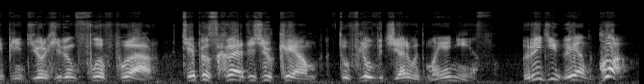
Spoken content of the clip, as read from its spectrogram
Activate your hidden Slav power. Tap as hard as you can to fill the jar with mayonnaise. Ready and go!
